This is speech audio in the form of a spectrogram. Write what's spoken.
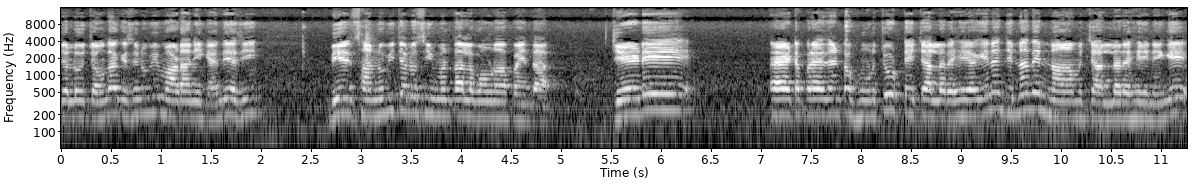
ਚਲੋ ਚਾਹੁੰਦਾ ਕਿਸੇ ਨੂੰ ਵੀ ਮਾੜਾ ਨਹੀਂ ਕਹਿੰਦੇ ਅਸੀਂ, ਵੀ ਸਾਨੂੰ ਵੀ ਚਲੋ ਸੀਮਨ ਤਾਂ ਲਵਾਉਣਾ ਪੈਂਦਾ। ਜਿਹੜੇ ਐਟ ਪ੍ਰੈਜ਼ੈਂਟ ਹੁਣ ਝੋਟੇ ਚੱਲ ਰਹੇ ਹੈਗੇ ਨਾ, ਜਿਨ੍ਹਾਂ ਦੇ ਨਾਮ ਚੱਲ ਰਹੇ ਨੇਗੇ,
